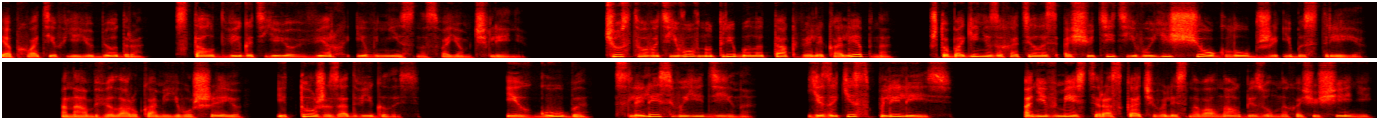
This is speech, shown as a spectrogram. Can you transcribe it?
и, обхватив ее бедра, стал двигать ее вверх и вниз на своем члене. Чувствовать его внутри было так великолепно, что богине захотелось ощутить его еще глубже и быстрее. Она обвела руками его шею и тоже задвигалась. Их губы слились воедино, языки сплелись, они вместе раскачивались на волнах безумных ощущений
